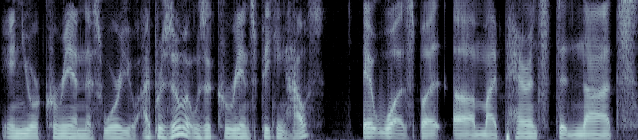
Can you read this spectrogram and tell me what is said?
in your Koreanness were you? I presume it was a Korean speaking house. It was, but uh, my parents did not.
